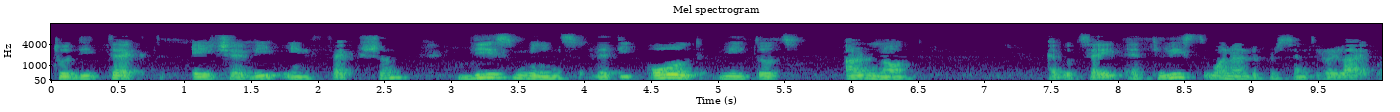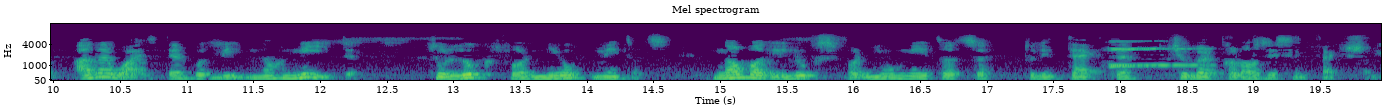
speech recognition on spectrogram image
to detect HIV infection, this means that the old methods are not, I would say, at least 100% reliable. Otherwise, there would be no need to look for new methods. Nobody looks for new methods to detect tuberculosis infection.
